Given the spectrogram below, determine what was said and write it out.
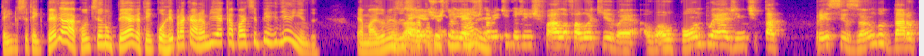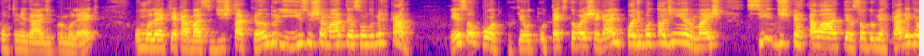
Tem, você tem que pegar. Quando você não pega, tem que correr para caramba e é capaz de você perder ainda. É mais ou menos isso. É, é, justa, é justamente o que a gente fala, falou aqui. É, o, o ponto é a gente tá precisando dar oportunidade para o moleque, o moleque acabar se destacando e isso chamar a atenção do mercado. Esse é o ponto, porque o, o texto vai chegar, ele pode botar o dinheiro, mas se despertar a atenção do mercado é que é,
